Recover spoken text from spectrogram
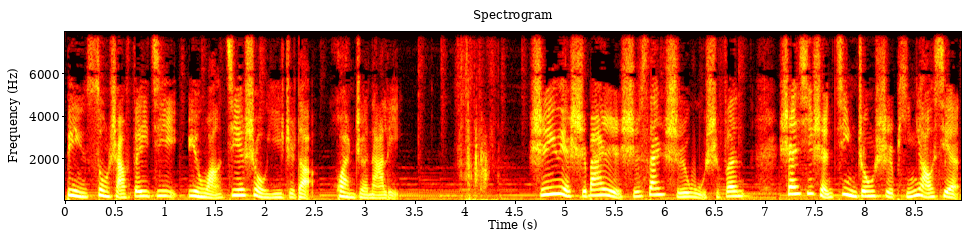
并送上飞机运往接受移植的患者那里。十一月十八日十三时五十分，山西省晋中市平遥县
